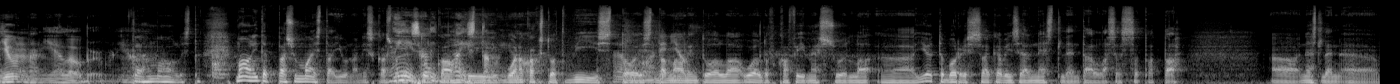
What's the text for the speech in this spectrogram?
Junnan Yellow Bourbon, joo. Tämä on mahdollista. Mä oon itse päässyt maistaa Junnanissa kasvatettua niin, kahvia vuonna 2015. Joo, mä olin tuolla World of Coffee-messuilla äh, Göteborgissa ja kävin siellä Nestlen tällaisessa tota, äh, Nestlen äh,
